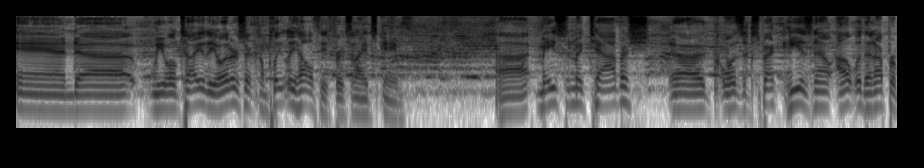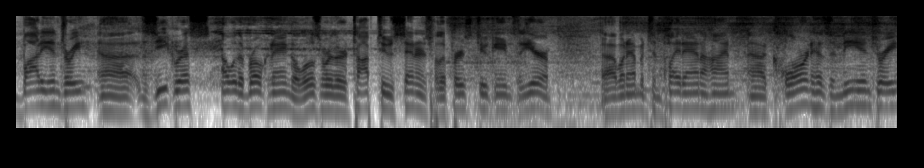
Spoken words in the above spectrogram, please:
And uh, we will tell you the Oilers are completely healthy for tonight's game. Uh, Mason McTavish uh, was expect. He is now out with an upper body injury. Uh, Zegras out with a broken ankle. Those were their top two centers for the first two games of the year uh, when Edmonton played Anaheim. Uh, Killorn has a knee injury.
